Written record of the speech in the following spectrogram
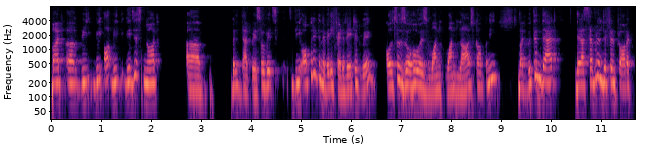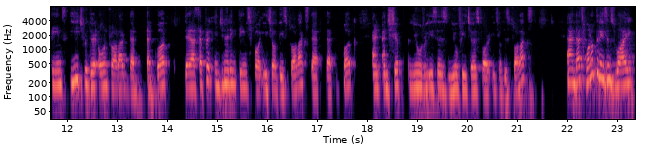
But uh, we, we, uh, we, we just not uh, built that way. So we operate in a very federated way. Also, Zoho is one, one large company, but within that, there are several different product teams, each with their own product that, that work. There are separate engineering teams for each of these products that, that work and, and ship new releases, new features for each of these products. And that's one of the reasons why,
